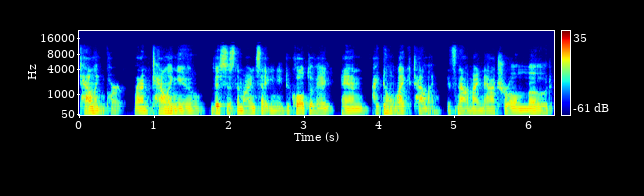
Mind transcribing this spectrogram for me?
telling part where I'm telling you this is the mindset you need to cultivate. And I don't like telling, it's not my natural mode.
